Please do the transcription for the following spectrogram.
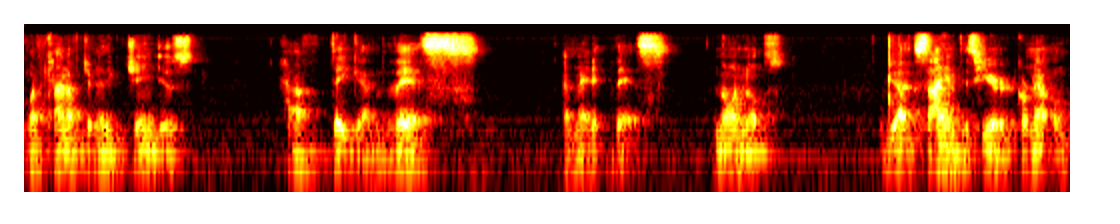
what kind of genetic changes have taken this and made it this. No one knows you have scientists here Cornell,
